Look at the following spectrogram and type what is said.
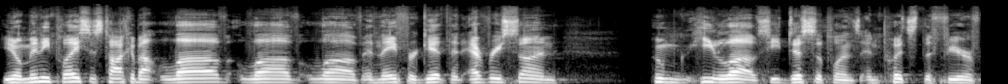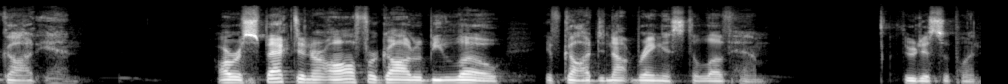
You know, many places talk about love, love, love, and they forget that every son whom He loves, He disciplines and puts the fear of God in. Our respect and our awe for God would be low if God did not bring us to love Him through discipline.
